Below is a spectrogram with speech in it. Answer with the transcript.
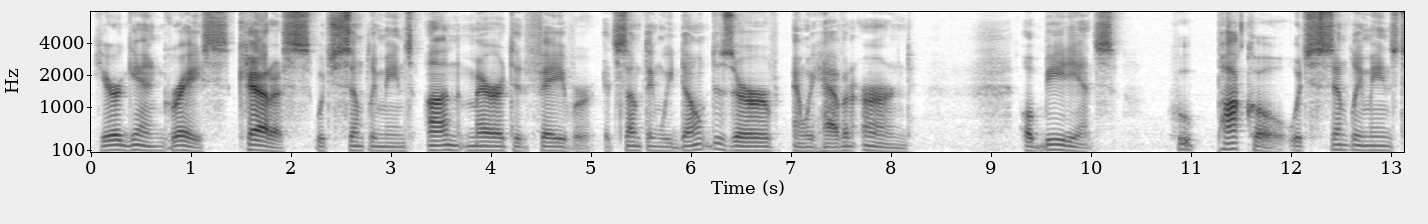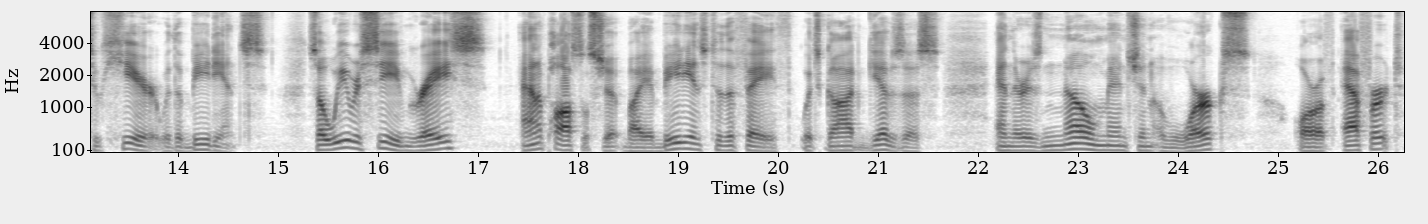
Here again, grace, charis, which simply means unmerited favor. It's something we don't deserve and we haven't earned. Obedience, hupako, which simply means to hear with obedience. So we receive grace and apostleship by obedience to the faith which God gives us, and there is no mention of works or of effort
